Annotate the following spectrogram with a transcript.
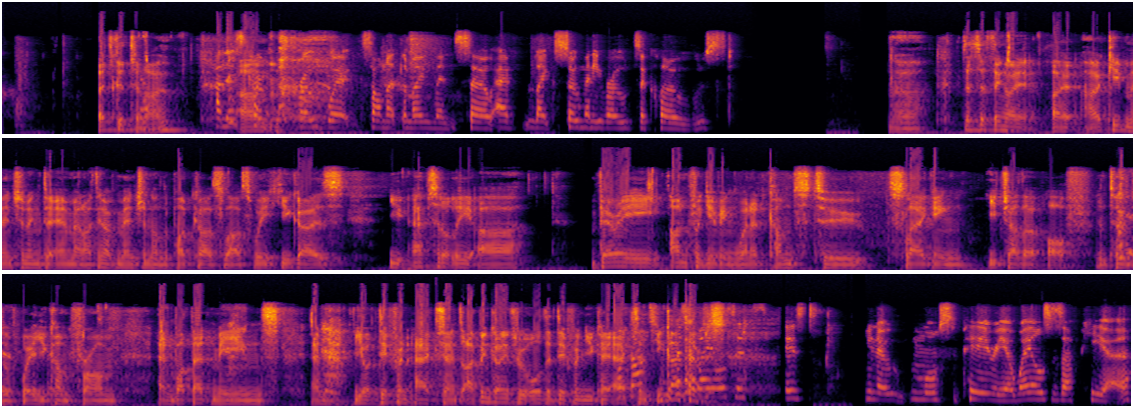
That's good to know. and there's Um, currently roadworks on at the moment, so like so many roads are closed. Uh, that's the thing I, I, I keep mentioning to Emma, and I think I've mentioned on the podcast last week. You guys, you absolutely are very unforgiving when it comes to slagging each other off in terms of where you come from and what that means and your different accents. I've been going through all the different UK Well, accents. You guys have. Wales is, is, you know, more superior. Wales is up here,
